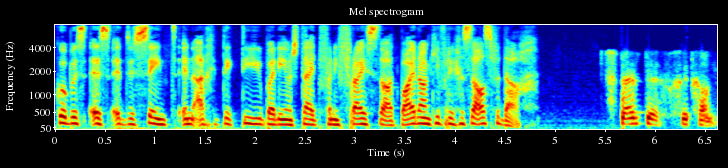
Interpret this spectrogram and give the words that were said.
Kobus is 'n dosent in argitektuur by die Universiteit van die Vrystaat. Baie dankie vir die gesels vandag. Sterkte, goed gaan.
